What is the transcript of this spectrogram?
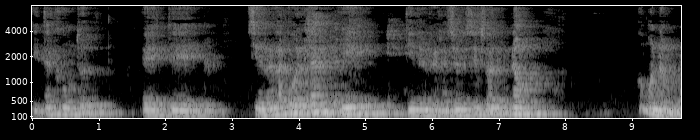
que están juntos, este, cierran la puerta y tienen relaciones sexuales. No. ¿Cómo no?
